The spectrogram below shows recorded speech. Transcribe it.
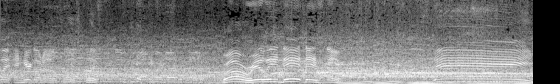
foot, and here go the up close foot. Bro, really did this though. Dang.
